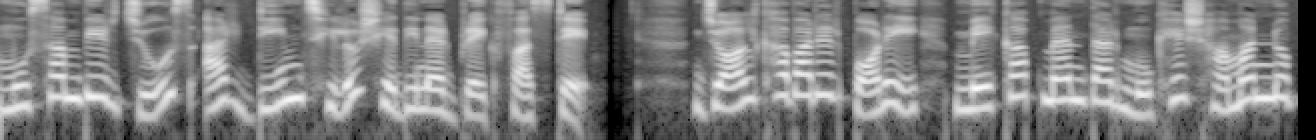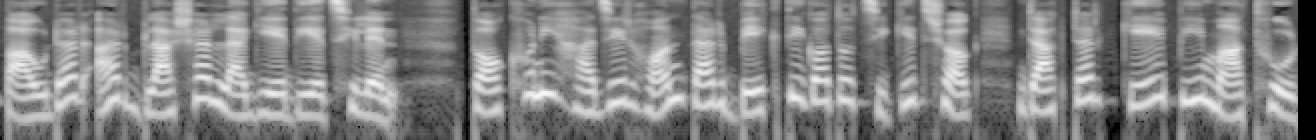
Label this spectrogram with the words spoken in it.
মুসাম্বির জুস আর ডিম ছিল সেদিনের ব্রেকফাস্টে। জলখাবারের পরেই মেকআপম্যান তার মুখে সামান্য পাউডার আর ব্লাশার লাগিয়ে দিয়েছিলেন। তখনই হাজির হন তার ব্যক্তিগত চিকিৎসক ডাক্তার কে পি মাথুর।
